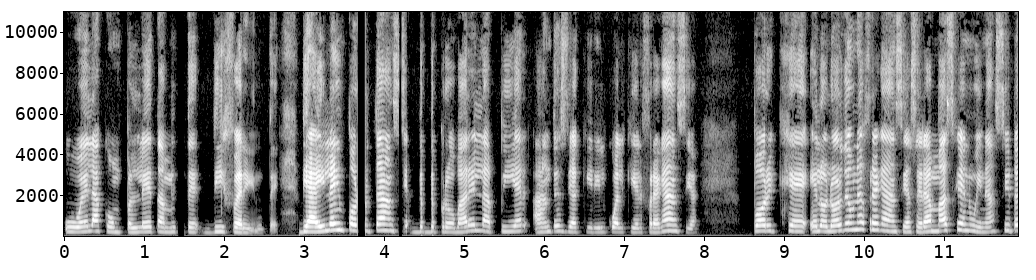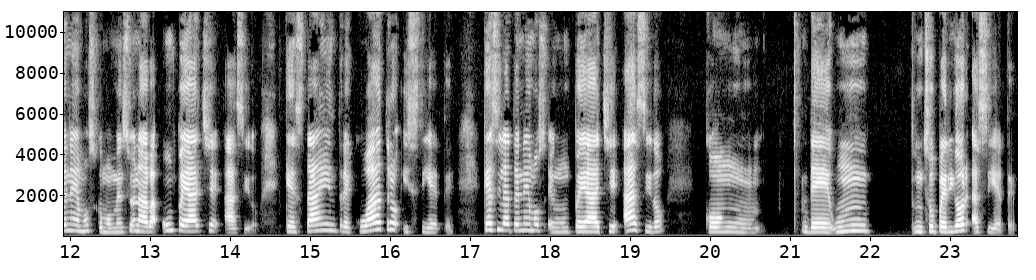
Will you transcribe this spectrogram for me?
huela completamente diferente. De ahí la importancia de, probar en la piel antes de adquirir cualquier fragancia, porque el olor de una fragancia será más genuina si tenemos, como mencionaba, un pH ácido, que está entre 4 y 7, que si la tenemos en un pH ácido con de un superior a 7,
